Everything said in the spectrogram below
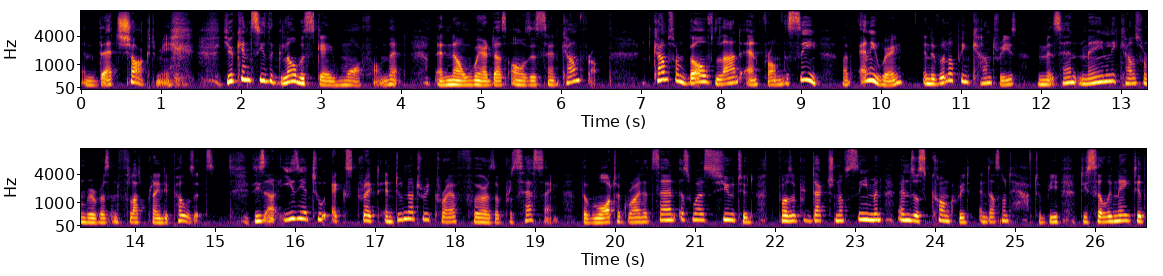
And that shocked me. you can see the global scale more from that. And now, where does all this sand come from? It comes from both land and from the sea. But anyway, in developing countries, sand mainly comes from rivers and floodplain deposits. These are easier to extract and do not require further processing. The water grinded sand is well suited for the production of cement and thus concrete and does not have to be desalinated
